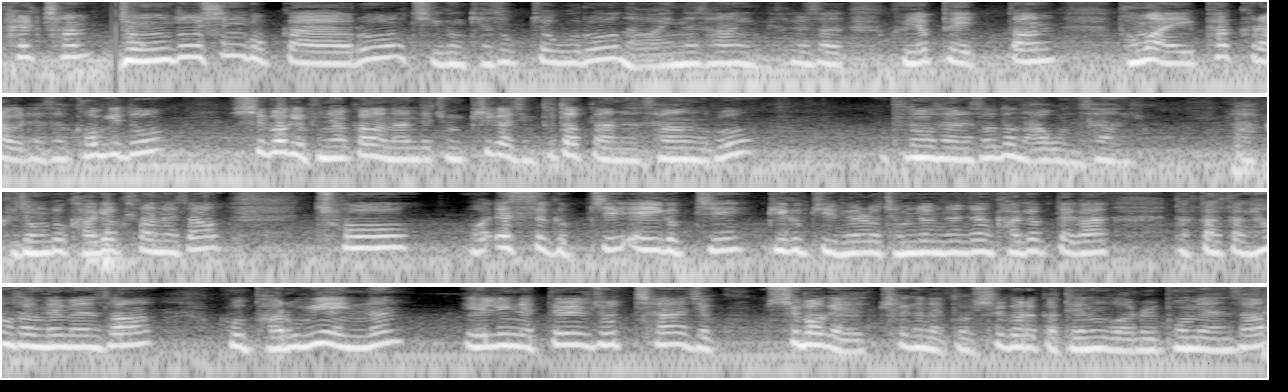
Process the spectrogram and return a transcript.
8천 정도 신고가로 지금 계속적으로 나와 있는 상황입니다. 그래서 그 옆에 있던 범아 에이파크라 그래서 거기도 10억의 분양가가 나는데 좀 피가 지금 붙었다는 상황으로 부동산에서도 나오고 있는 상황이고. 아, 그 정도 가격선에서 초 뭐 S급지, A급지, B급지별로 점점 점점 가격대가 딱딱딱 형성되면서 그 바로 위에 있는 엘리넷들조차 이제 10억에 최근에 또 실거래가 되는 거를 보면서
